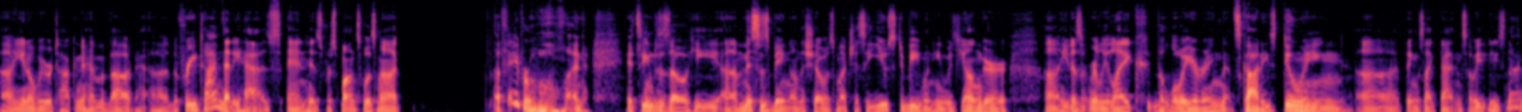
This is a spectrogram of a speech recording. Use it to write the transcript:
uh, you know, we were talking to him about uh, the free time that he has, and his response was not a favorable one. It seems as though he uh, misses being on the show as much as he used to be when he was younger. Uh, he doesn't really like the lawyering that Scotty's doing, uh, things like that, and so he, he's not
